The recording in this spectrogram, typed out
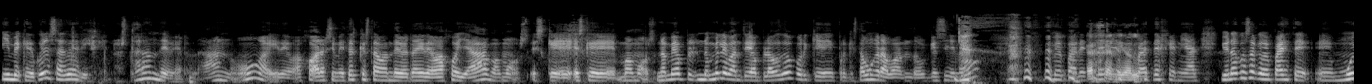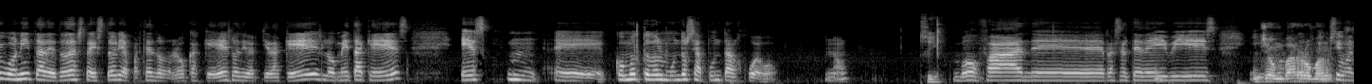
Y me quedé con esa duda y dije, no estarán de verdad, ¿no? Ahí debajo. Ahora, si me dices que estaban de verdad ahí debajo, ya, vamos, es que, es que, vamos, no me, no me levanto y aplaudo porque, porque estamos grabando, que si no, me parece, genial. me parece genial. Y una cosa que me parece eh, muy bonita de toda esta historia, aparte de lo loca que es, lo divertida que es, lo meta que es, es mm, eh, cómo todo el mundo se apunta al juego, ¿no? Sí. De Russell T. Davis, John Barrowman, John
